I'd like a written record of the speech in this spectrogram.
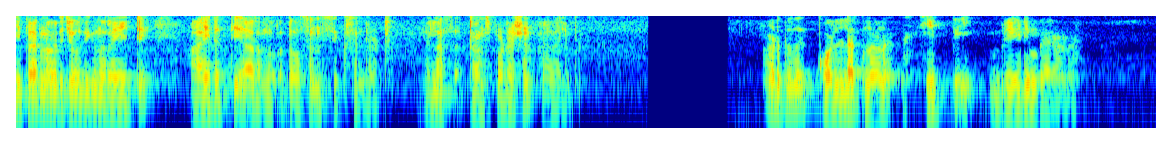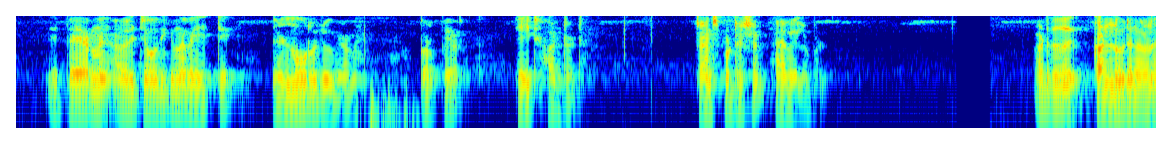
ഈ പെയറിന് അവർ ചോദിക്കുന്ന റേറ്റ് ആയിരത്തി അറുന്നൂറ് തൗസൻഡ് സിക്സ് ഹൺഡ്രഡ് എല്ലാം ട്രാൻസ്പോർട്ടേഷൻ അവൈലബിൾ അടുത്തത് കൊല്ലത്ത് നിന്നാണ്. ഹിപ്പി ബ്രീഡിംഗ് പെയറാണ് ഈ പെയറിന് അവർ ചോദിക്കുന്ന റേറ്റ് എണ്ണൂറ് രൂപയാണ്. Per pair eight hundred transportation available അടുത്തത് കണ്ണൂരിൽ നിന്നാണ്.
